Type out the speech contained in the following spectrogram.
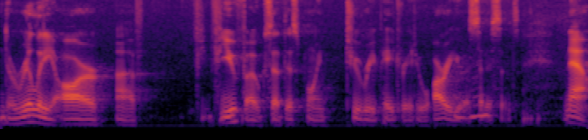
there really are uh, f- few folks at this point to repatriate who are U.S. citizens. Now,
